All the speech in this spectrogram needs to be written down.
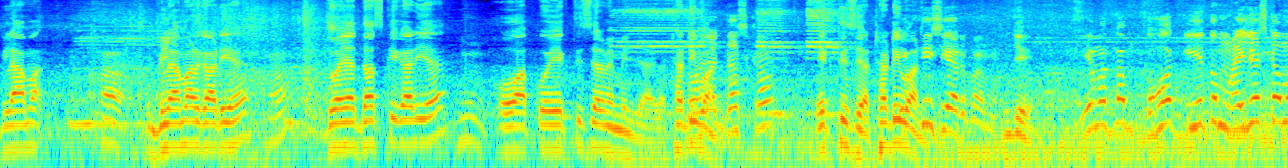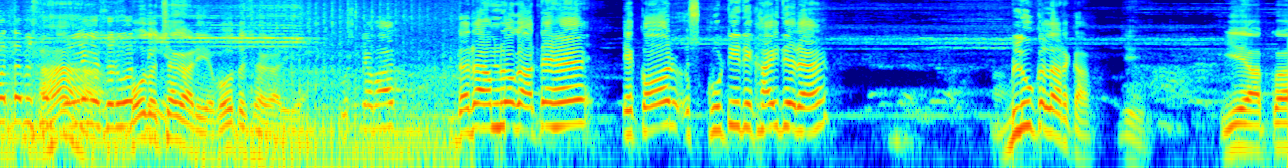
ग्लैमर हाँ। ग्लैमर गाड़ी है। हाँ। 2010 की गाड़ी है। वो आपको इकतीस हज़ार में मिल जाएगा। थर्टी वन दस का? इकतीस हज़ार थर्टी वन हज़ार में? जी। ये मतलब बहुत ये तो माइलेज का मतलब इसमें हाँ ज़रूरत बहुत अच्छा है। गाड़ी है बहुत अच्छा गाड़ी है। उसके बाद दादा हम लोग आते हैं एक और स्कूटी दिखाई दे रहा है ब्लू कलर का। जी। ये आपका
